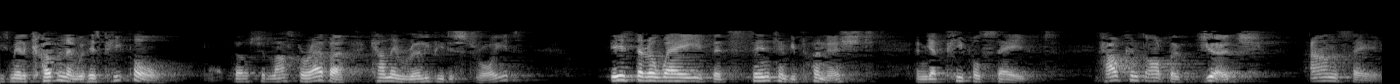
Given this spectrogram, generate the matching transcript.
He's made a covenant with his people that should last forever. Can they really be destroyed? Is there a way that sin can be punished and yet people saved? How can God both judge and save?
